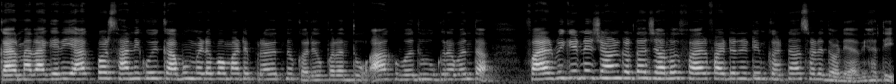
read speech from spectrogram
કારમાં લાગેલી આગ પર સ્થાનિકોએ કાબુ મેળવવા માટે પ્રયત્નો કર્યો, પરંતુ આગ વધુ ઉગ્ર બનતા ફાયર બ્રિગેડને જાણ કરતા જાલોદ ફાયર ફાઇટરની ટીમ ઘટના સ્થળે દોડી આવી હતી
